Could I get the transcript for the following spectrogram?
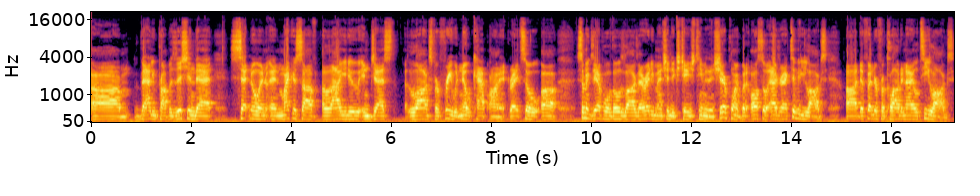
um, value proposition that Sentinel and, and Microsoft allow you to ingest logs for free with no cap on it, right? So uh, some example of those logs, I already mentioned Exchange Teams and SharePoint, but also Azure Activity Logs, uh, Defender for Cloud and IoT Logs,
